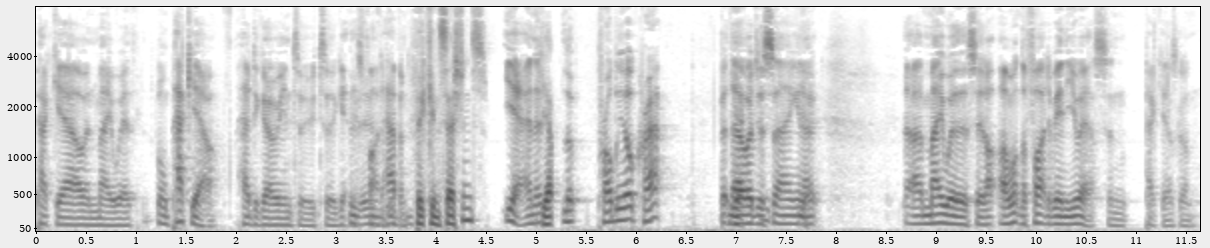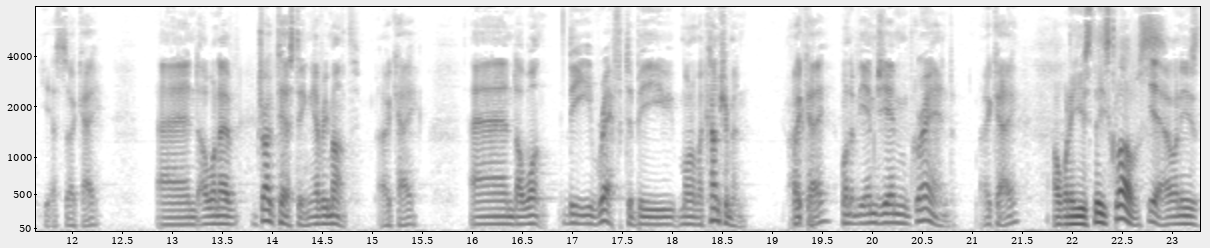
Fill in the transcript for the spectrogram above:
Pacquiao and Mayweather, well, Pacquiao had to go into to get this fight to happen. The concessions. Yeah, and it, Yep. look, probably all crap, but they Yep. were just saying, you know, uh, Mayweather said, "I- "I want the fight to be in the US," and Pacquiao's gone, "Yes, okay," and I want to have drug testing every month, okay, and I want the ref to be one of my countrymen, okay, I want it to be MGM Grand, okay. I want to use these gloves. Yeah, I want to use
